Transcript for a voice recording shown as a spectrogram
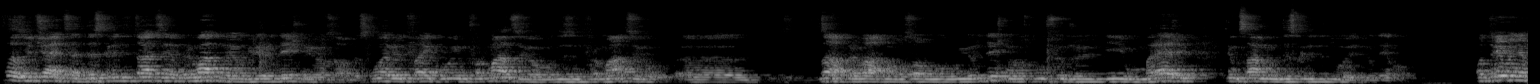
Зазвичай це дискредитація приватної або юридичної особи, створюють фейкову інформацію або дезінформацію е, за приватну особу або юридичну, розповсюджують її в мережі, тим самим дискредитують людину. Отримання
